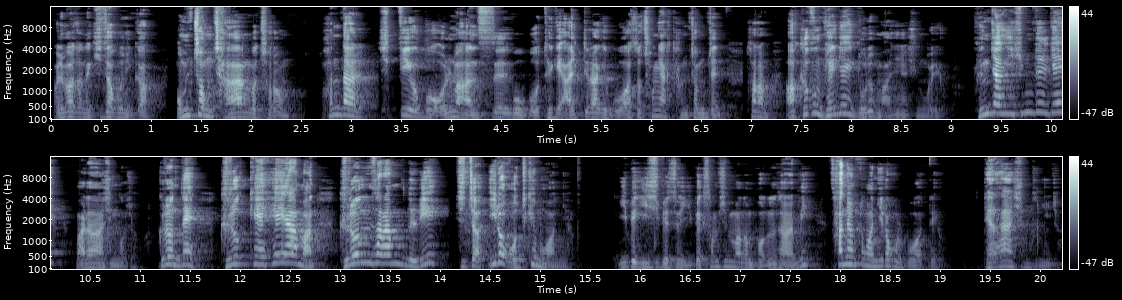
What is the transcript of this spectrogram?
얼마 전에 기사 보니까 엄청 장한 것처럼 한 달 식비 뭐 얼마 안 쓰고 뭐 되게 알뜰하게 모아서 청약 당첨된 사람 아 그분 굉장히 노력 많이 하신 거예요. 굉장히 힘들게 마련하신 거죠. 그런데 그렇게 해야만 그런 사람들이 진짜 1억 어떻게 모았냐? 220에서 230만 원 버는 사람이 4년 동안 1억을 모았대요. 대단하신 분이죠.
